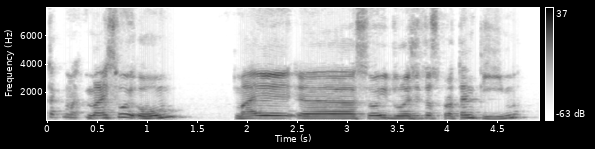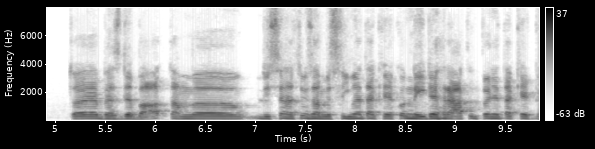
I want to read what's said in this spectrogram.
Tak mají svůj um, mají uh, svoji důležitost pro ten tým, to je bez debat. Tam, uh, když se nad tím zamyslíme, tak jako nejde hrát úplně tak, jak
